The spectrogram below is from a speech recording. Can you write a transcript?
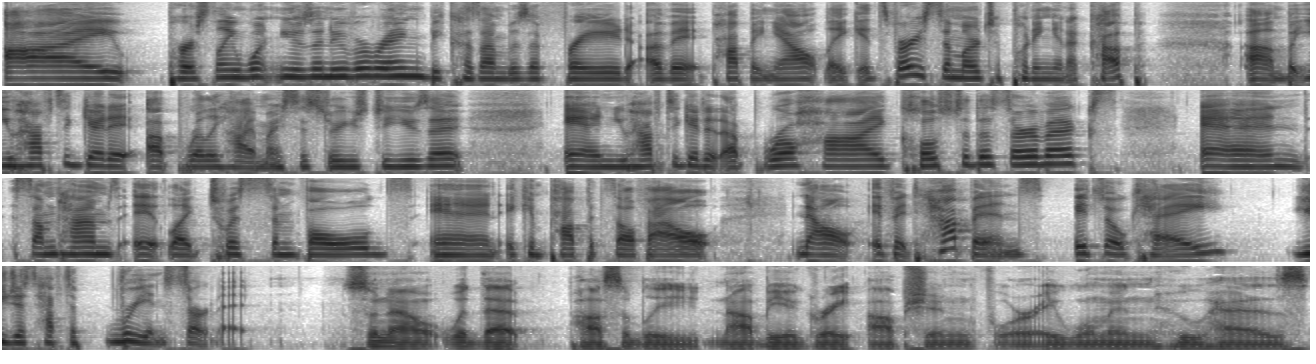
I personally wouldn't use a NuvaRing because I was afraid of it popping out. Like it's very similar to putting in a cup, um, but you have to get it up really high. My sister used to use it, and you have to get it up real high, close to the cervix. And sometimes it like twists and folds, and it can pop itself out. Now, if it happens, it's okay. You just have to reinsert it. So now, would that possibly not be a great option for a woman who has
